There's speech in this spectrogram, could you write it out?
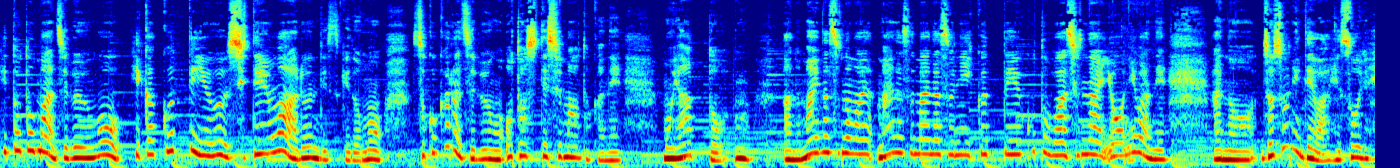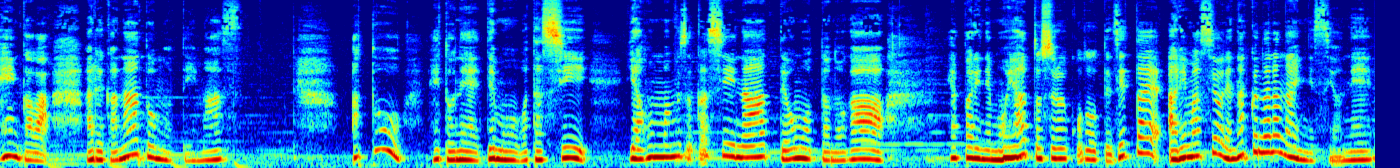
人とまあ自分を比較っていう視点はあるんですけどもそこから自分を落としてしまうとかねもやっと、うん、あのマイナスのマイナスマイナスに行くっていうことはしないようにはねあの徐々にではそういう変化はあるかなと思っています。あとえっとねでも私いやほんま難しいなって思ったのがやっぱりねもやっとすることって絶対ありますよね。なくならないんですよね。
